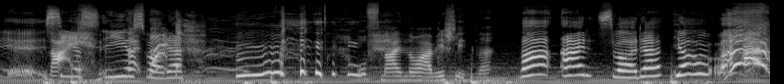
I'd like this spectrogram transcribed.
Eh, Si oss, gi oss svaret. Uff, nei, nå er vi slitne. Hva er svaret? Ja! Ah!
